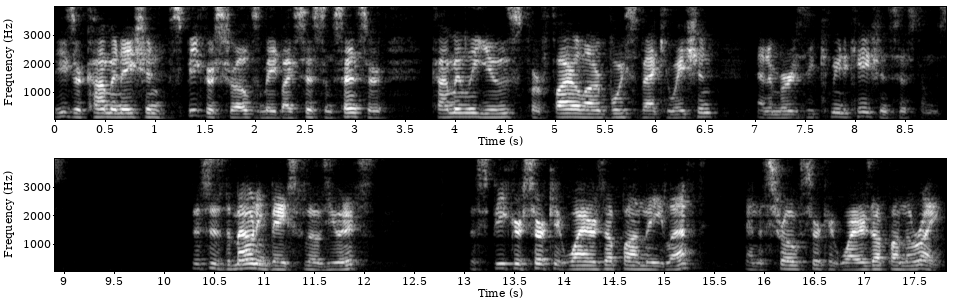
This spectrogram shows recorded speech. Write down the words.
These are combination speaker strobes made by System Sensor, commonly used for fire alarm voice evacuation and emergency communication systems. This is the mounting base for those units. The speaker circuit wires up on the left and the strobe circuit wires up on the right.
